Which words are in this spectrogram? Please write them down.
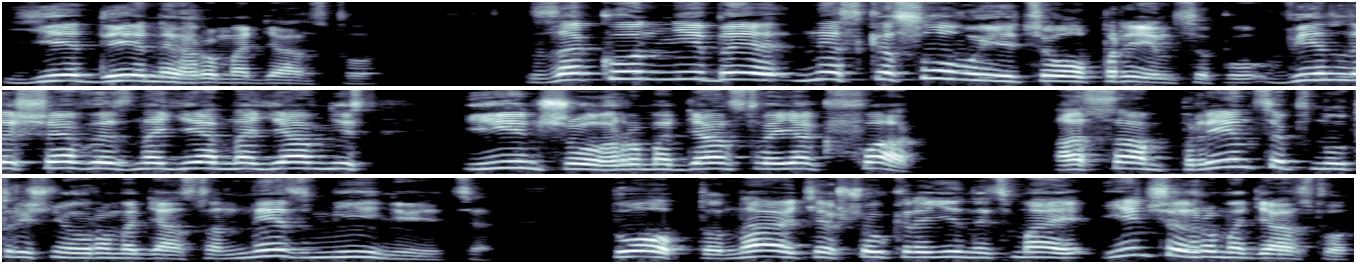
єдине громадянство. Закон ніби не скасовує цього принципу, він лише визнає наявність іншого громадянства як факт, а сам принцип внутрішнього громадянства не змінюється. Тобто, навіть якщо українець має інше громадянство,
